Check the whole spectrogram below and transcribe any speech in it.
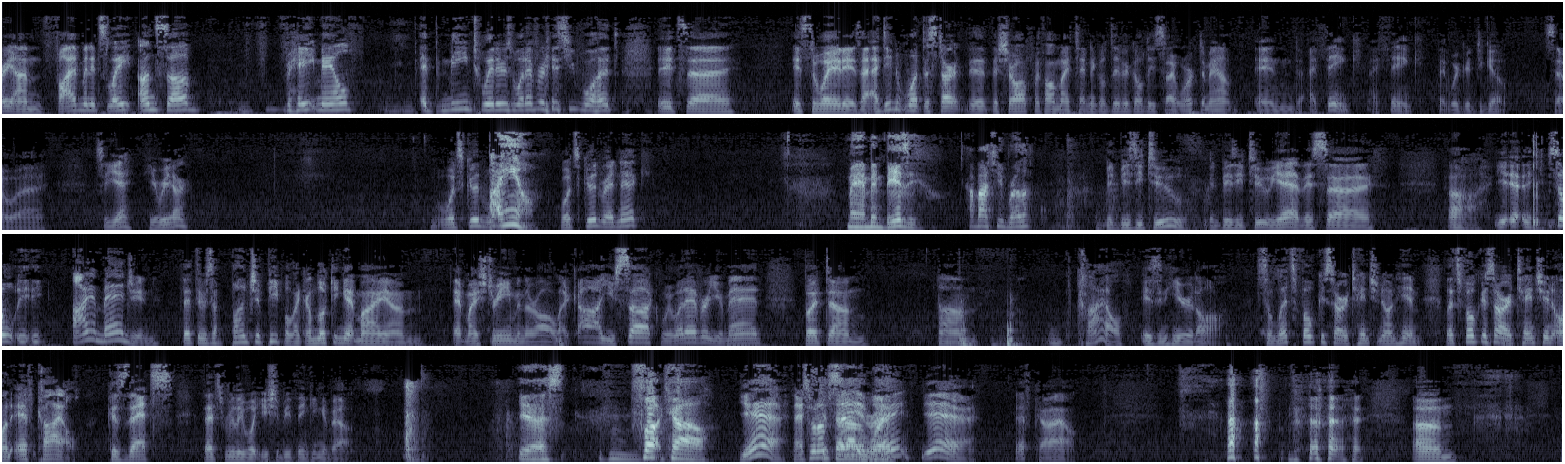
sorry. I'm five minutes late. Unsub, hate mail, mean twitters, whatever it is you want. It's uh, it's the way it is. I, I didn't want to start the, the show off with all my technical difficulties, so I worked them out, and I think I think that we're good to go. So uh, so yeah, here we are. What's good? Bam. What's good, redneck? Man, been busy. How about you, brother? Been busy too. Been busy too. Yeah, this. uh Ah, yeah, so I imagine that there's a bunch of people. Like I'm looking at my um at my stream, and they're all like, "Ah, oh, you suck," whatever. You're mad, but um um Kyle isn't here at all. So let's focus our attention on him. Let's focus our attention on F. Kyle because that's that's really what you should be thinking about. Yes. Fuck Kyle. Yeah, that's what Let's I'm get that out saying, way. right? Yeah, F. Kyle. um,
